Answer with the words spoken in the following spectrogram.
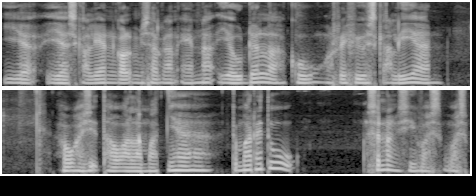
Iya iya sekalian kalau misalkan enak ya udahlah aku review sekalian. Aku kasih tahu alamatnya. Kemarin tuh senang sih was, was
